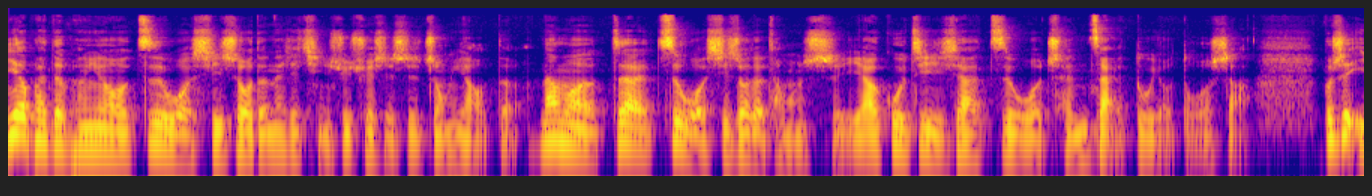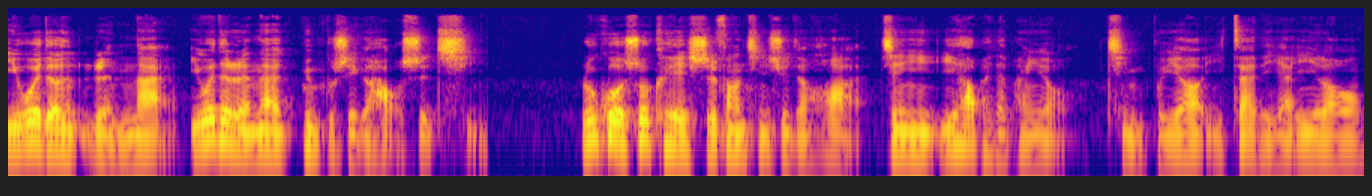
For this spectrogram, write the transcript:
一号牌的朋友，自我吸收的那些情绪确实是重要的。那么，在自我吸收的同时，也要顾及一下自我承载度有多少。不是一味的忍耐，一味的忍耐并不是一个好事情。如果说可以释放情绪的话，建议一号牌的朋友，请不要一再的压抑喽。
